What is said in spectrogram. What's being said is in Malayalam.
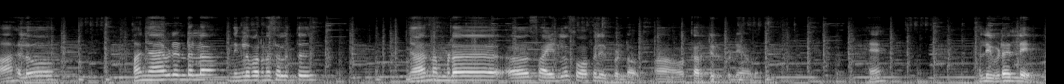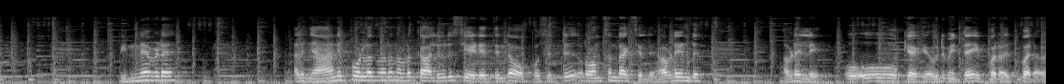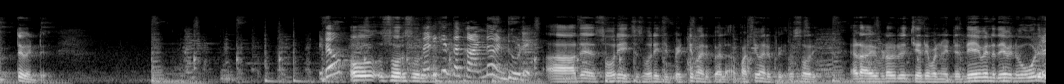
ആ ഹലോ. ആ ഞാൻ ഇവിടെ ഉണ്ടല്ലോ. നിങ്ങൾ പറഞ്ഞ സ്ഥലത്ത്. ഞാൻ നമ്മുടെ സൈഡിലെ സോഫയിൽ ഇരിപ്പുണ്ടാവും. ആ കറക്റ്റ് ഇരിപ്പുണ്ട് ഞാൻ അവിടെ. ഏ? അല്ല ഇവിടെ അല്ലേ? പിന്നെ എവിടെ? അല്ല ഞാനിപ്പോൾ ഉള്ളതെന്ന് പറഞ്ഞാൽ നമ്മുടെ കലൂർ സ്റ്റേഡിയത്തിന്റെ ഓപ്പോസിറ്റ് റോംസൺ ടാക്സി അല്ലേ? അവിടെ ഉണ്ട് അവിടെ അല്ലേ ഓ ഓ ഓക്കെ ഓക്കെ. ഒരു മിനിറ്റ് ഇപ്പോൾ വരാം ഇപ്പോൾ വരാം. ഒറ്റ മിനിറ്റ്. ഓ സോറി സോറി അതെ സോറി ചേച്ചി സോറി ചേച്ചി. പെട്ടി മരിപ്പ് അല്ല പട്ടി മരിപ്പ് സോറി എടാ ഇവിടെ ഒരു ചെറിയ പണി പറ്റി. ദേവന്റെ ദേവന് ഓടി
